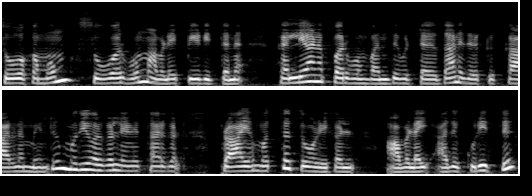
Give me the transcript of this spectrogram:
சோகமும் சோர்வும் அவளை பீடித்தன. கல்யாண பருவம் வந்துவிட்டதுதான் இதற்கு காரணம் என்று முதியோர்கள் நினைத்தார்கள். பிராயமொத்த தோழிகள் அவளை அது குறித்து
